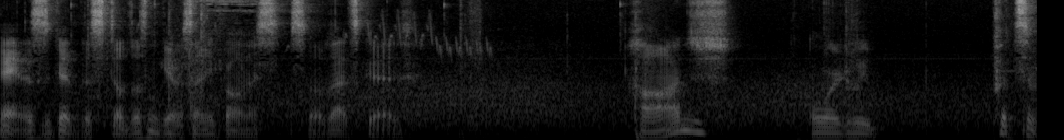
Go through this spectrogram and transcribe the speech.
Okay, this is good. This still doesn't give us any bonus, so that's good. Hodge? Or do we put some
